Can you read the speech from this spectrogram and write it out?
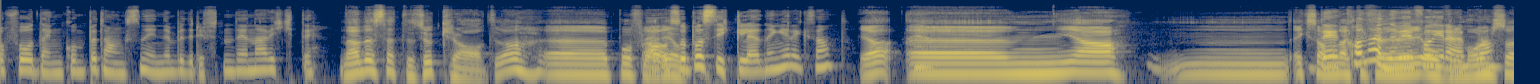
og få den kompetansen inn i bedriften din er viktig? Nei, det settes jo krav til, da. På på Ja, flere også jobb- på stikkledninger, ikke sant? Ja, Øh, ja mm, Eksamen Det er ikke før i overmorgen, så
